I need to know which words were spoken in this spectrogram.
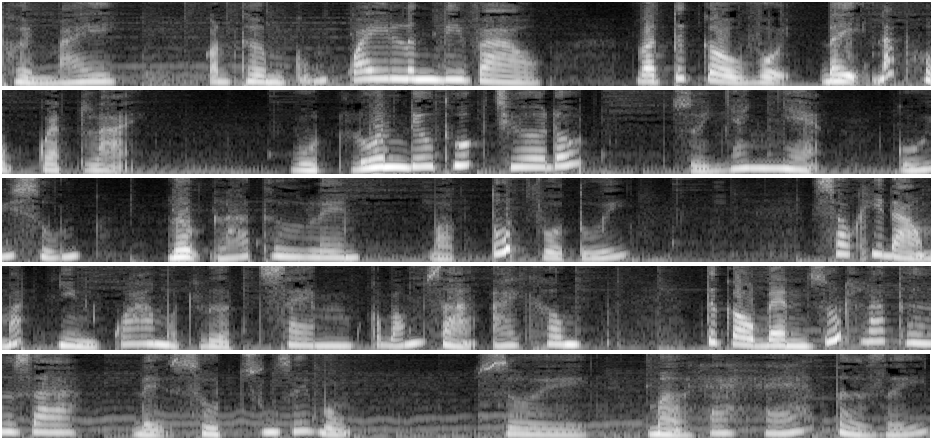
Thời may, Con thơm cũng quay lưng đi vào và tư cầu vội đậy nắp hộp quẹt lại. Vụt luôn điếu thuốc chưa đốt, Rồi nhanh nhẹn cúi xuống, Lượm lá thư lên, Bỏ tút vô túi. Sau khi đảo mắt nhìn qua một lượt Xem có bóng dạng ai không Tư cầu bèn rút lá thư ra Để sụt xuống dưới bụng, Rồi mở hé hé tờ giấy,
